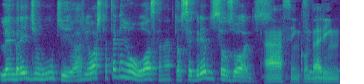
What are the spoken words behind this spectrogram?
lembrei de um que eu acho que até ganhou o Oscar, né? Porque é o Segredo dos Seus Olhos. Ah, sim, com Darim.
